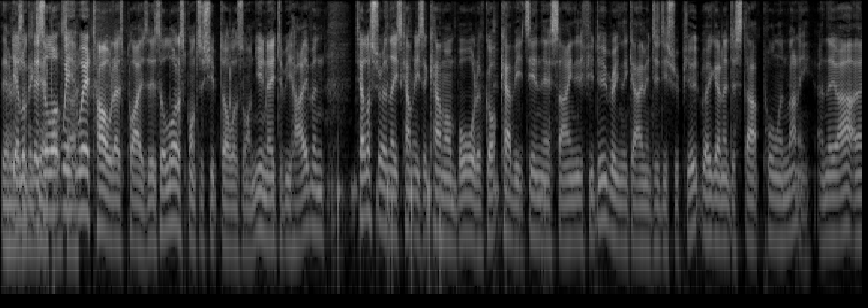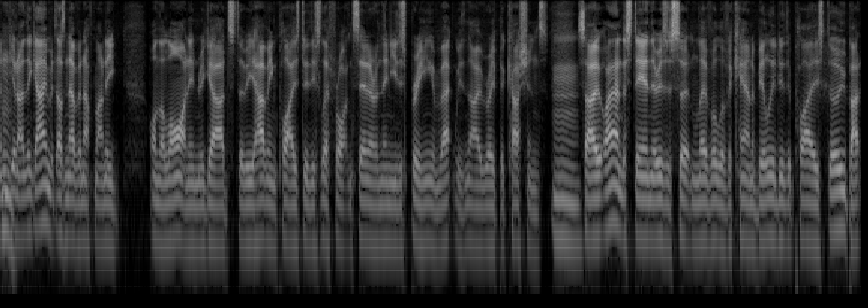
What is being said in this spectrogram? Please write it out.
there Yeah, look, there's a lot. We're, so- we're told as players, there's a lot of sponsorship dollars on. You need to behave, and Telstra and these companies that come on board have got caveats in there saying that if you do bring the game into disrepute, we're going to just start pulling money. And they are, and you know, the game it doesn't have enough money on the line in regards to be having players do this left, right, and centre, and then you're just bringing them back with no repercussions. So I understand there is a certain level of accountability that players do, but.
